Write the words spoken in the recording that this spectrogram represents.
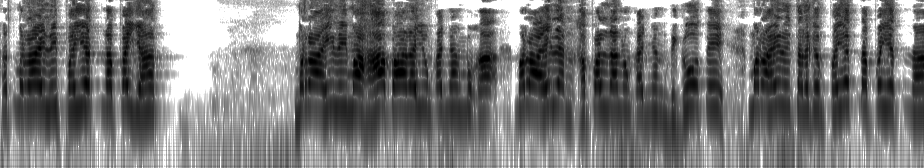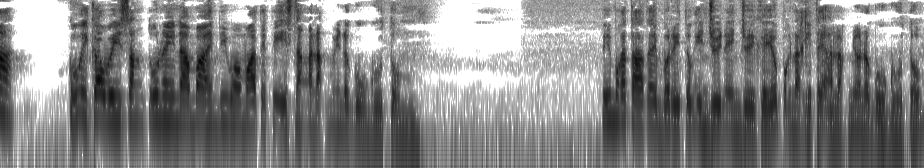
At marahil ay payat na payat. Marahil ay mahaba na yung kanyang muka. Marahil ang kapal na ng kanyang bigote. Marahil ay talagang payat na payat na. Kung ikaw ay isang tunay na ama, hindi mo matitiis ng anak mo yung nagugutom. May mga tatay ba rito enjoy na enjoy kayo pag nakita yung anak nyo nagugutom?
